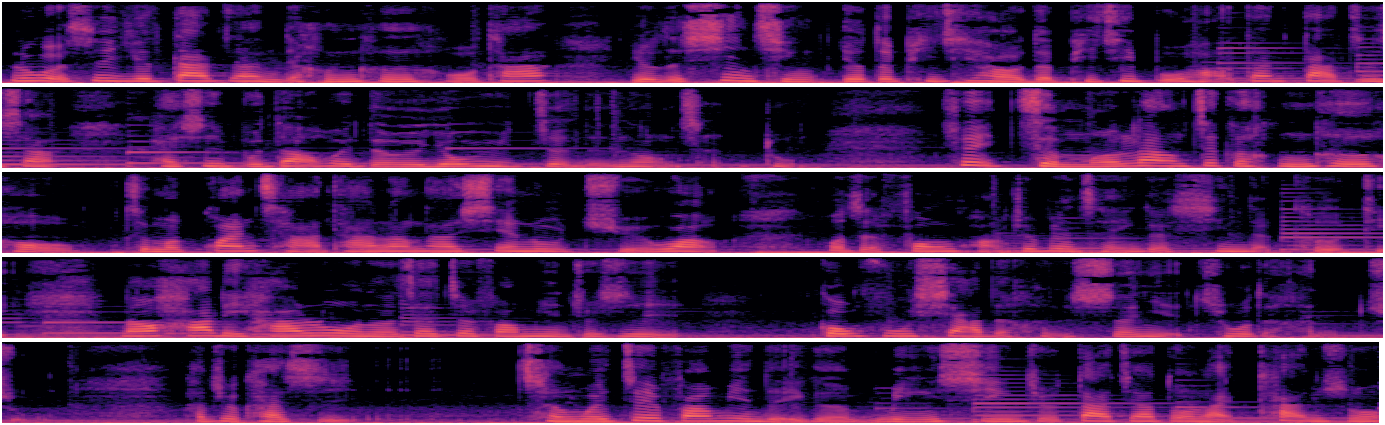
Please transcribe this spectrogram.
如果是一个大自然里的恒河猴，它有的性情，有的脾气好，有的脾气不好，但大致上还是不到会得忧郁症的那种程度。所以怎么让这个恒河猴，怎么观察它，让它陷入绝望或者疯狂，就变成一个新的课题。然后哈里哈洛呢，在这方面就是功夫下得很深，也做得很足，他就开始。成为这方面的一个明星，就大家都来看说，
